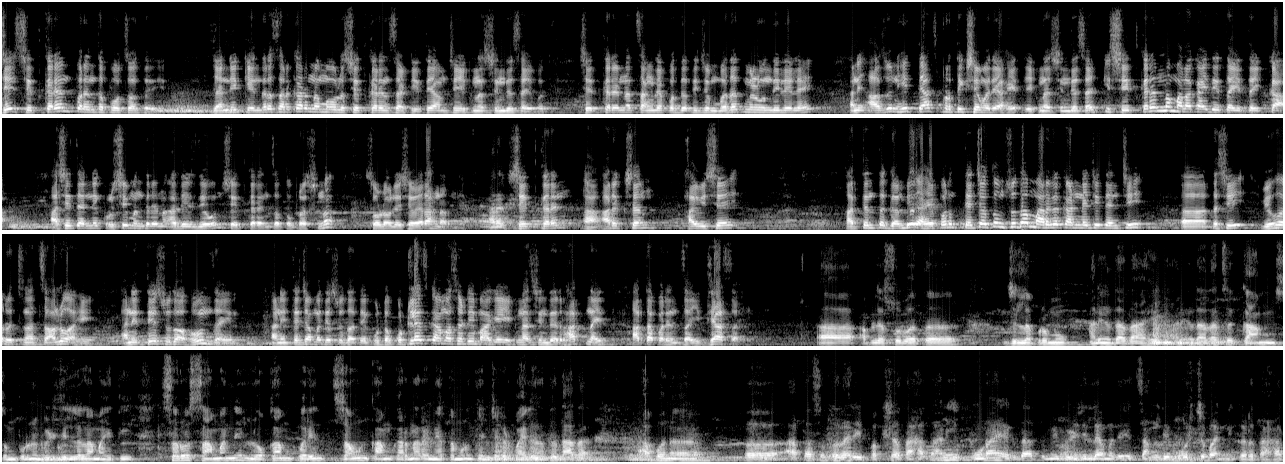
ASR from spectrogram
जे शेतकऱ्यांपर्यंत पोहोचवता येईल ज्यांनी केंद्र सरकार नमवलं शेतकऱ्यांसाठी ते आमचे एकनाथ शिंदे साहेब आहेत. शेतकऱ्यांना चांगल्या पद्धतीची मदत मिळवून दिलेली आहे. आणि अजूनही त्याच प्रतीक्षेमध्ये आहेत एकनाथ शिंदे साहेब की शेतकऱ्यांना मला काय देता येतंय का? असे त्यांनी कृषी मंत्र्यांना आदेश देऊन शेतकऱ्यांचा तो प्रश्न सोडवल्याशिवाय राहणार नाही. आरक्षण. शेतकऱ्यां आरक्षण हा विषय अत्यंत गंभीर आहे पण त्याच्यातून सुद्धा मार्ग काढण्याची त्यांची तशी व्यूहरचना चालू आहे आणि ते सुद्धा होऊन जाईल. आणि त्याच्यामध्ये सुद्धा ते कुठं कुठल्याच कामासाठी मागे एकनाथ शिंदे राहत नाहीत आतापर्यंतचा इतिहास आहे. आपल्यासोबत जिल्हा प्रमुख अनिलदादा आहेत. अनिलदादाचं काम संपूर्ण बीड जिल्ह्याला माहिती सर्वसामान्य लोकांपर्यंत जाऊन काम करणारा नेता म्हणून त्यांच्याकडे पाहिलं जातं. दादा आपण आता सत्ताधारी पक्षात आहात आणि पुन्हा एकदा तुम्ही बीड जिल्ह्यामध्ये चांगली मोर्चेबांधणी करत आहात.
